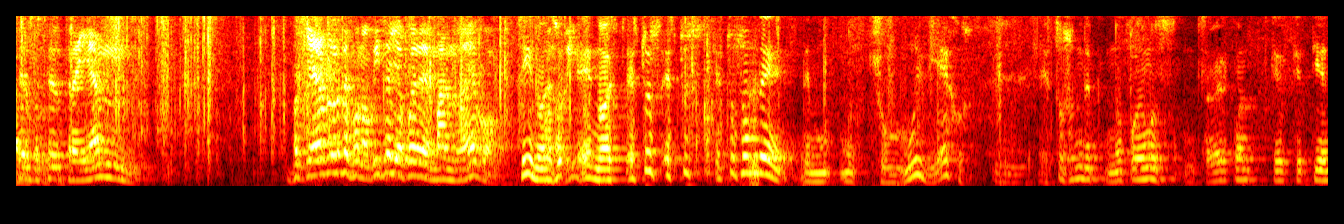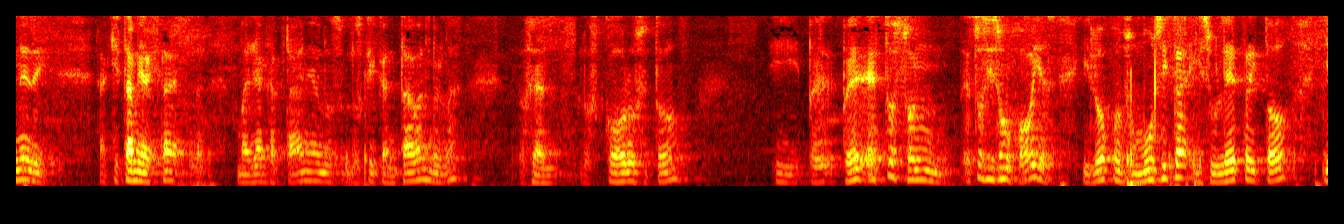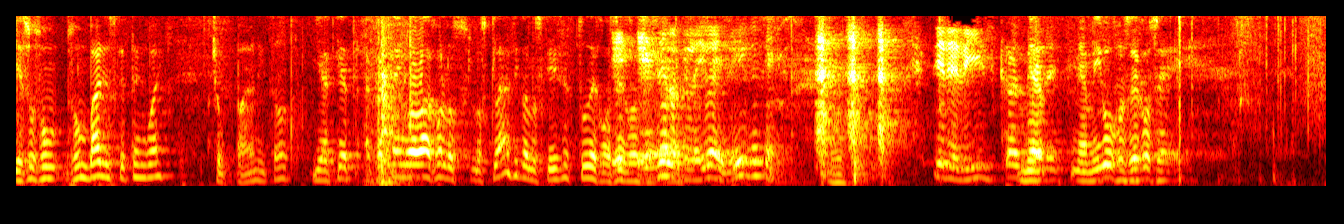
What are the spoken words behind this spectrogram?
pero pues te traían... Porque ya hablar de Fonovisa ya fue de más nuevo. Sí, no, eso, eh, no, es- estos, estos, estos son de, de mucho, muy viejos. Estos son de, no podemos saber cuán- qué, qué tiene de, aquí está, mira, aquí está la María Cataña, los, los que cantaban, ¿verdad? O sea, los coros y todo. Y, pero, pero estos son, estos sí son joyas. Y luego con su música y su letra y todo. Y esos son, son varios que tengo ahí. Chopin y todo. Y aquí, acá tengo abajo los, los clásicos, los que dices tú de José E- José. Eso es lo que le iba a decir. Tiene discos, Mi, tiene... mi amigo José José.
